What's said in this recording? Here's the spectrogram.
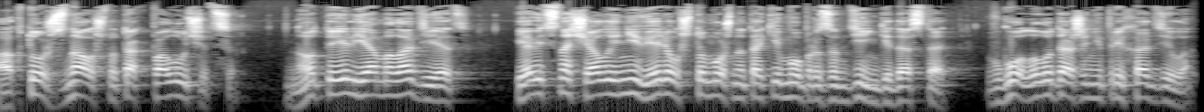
«А кто ж знал, что так получится? Но ты, Илья, молодец. Я ведь сначала и не верил, что можно таким образом деньги достать. В голову даже не приходило.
